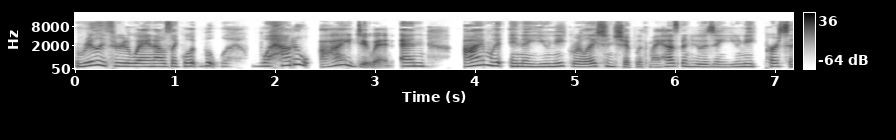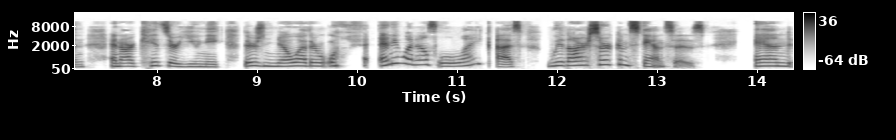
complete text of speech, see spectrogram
really threw it away, and I was like, well, but well, how do I do it? And I'm in a unique relationship with my husband, who is a unique person, and our kids are unique. There's no other anyone else like us with our circumstances. And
